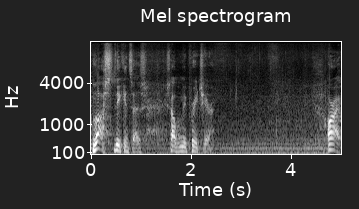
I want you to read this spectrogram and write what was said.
Lust, Deacon says. He's helping me preach here. All right.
